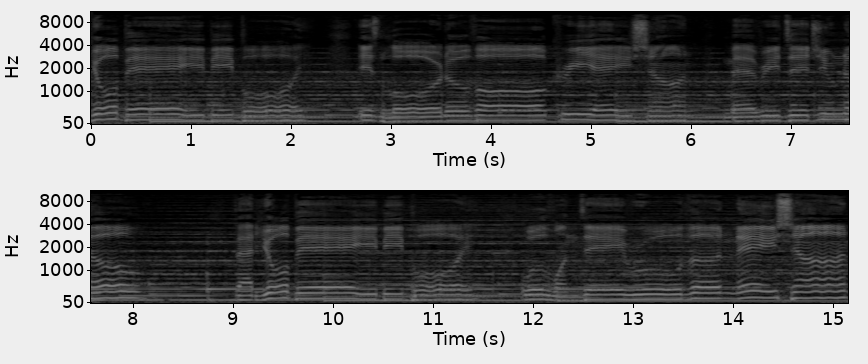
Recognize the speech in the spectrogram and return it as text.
your baby boy is Lord of all creation. Mary, did you know that your baby boy will one day rule the nation?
